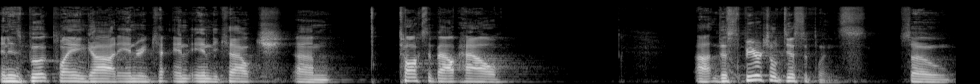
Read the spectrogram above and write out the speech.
In his book, Playing God, Andy Crouch um, talks about how uh, the spiritual disciplines, so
